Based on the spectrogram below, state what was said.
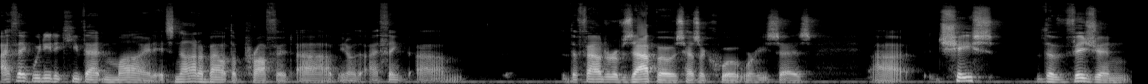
I think we need to keep that in mind. It's not about the profit. Uh, you know, I think um, the founder of Zappos has a quote where he says, uh, "Chase the vision,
